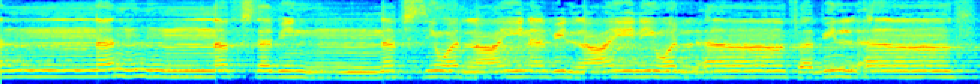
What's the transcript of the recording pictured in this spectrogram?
أن النفس بالنفس والعين بالعين والأنف بالأنف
